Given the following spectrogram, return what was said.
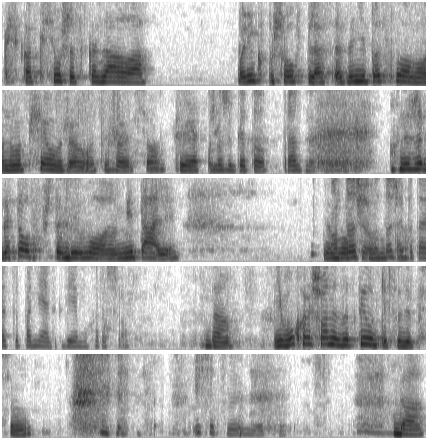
как Ксюша сказала, парик пошел в пляс. Это не то слово, он вообще уже вот уже все слез. Он уже готов, празднует. Он уже готов, чтобы его метали. Он, тоже, он тоже пытается понять, где ему хорошо. Да. Ему хорошо на затылке, судя по всему. Ищет свое место. Да.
